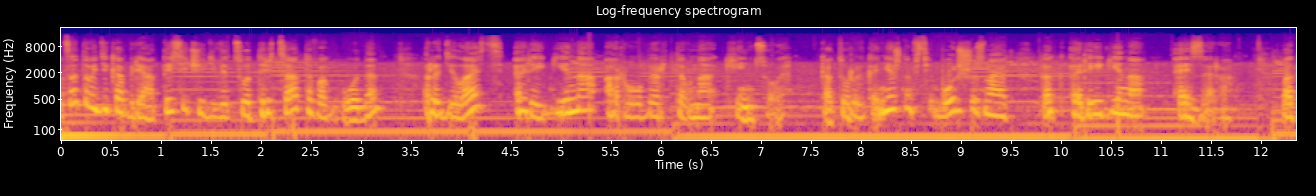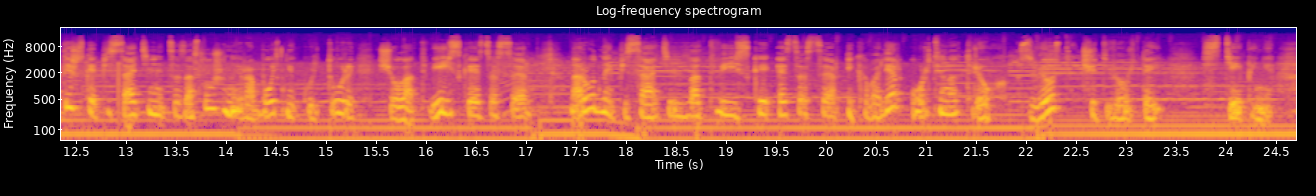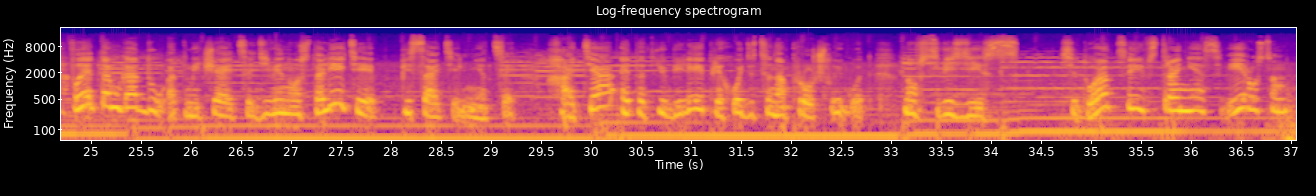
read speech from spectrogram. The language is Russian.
20 декабря 1930 года родилась Регина Робертовна Кинцуле, которую, конечно, все больше знают как Регина Эзера – латышская писательница, заслуженный работник культуры еще Латвийской ССР, народный писатель Латвийской ССР и кавалер ордена трех звезд четвертой степени. В этом году отмечается 90-летие писательницы, хотя этот юбилей приходится на прошлый год. Но в связи с ситуацией в стране, с вирусом,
